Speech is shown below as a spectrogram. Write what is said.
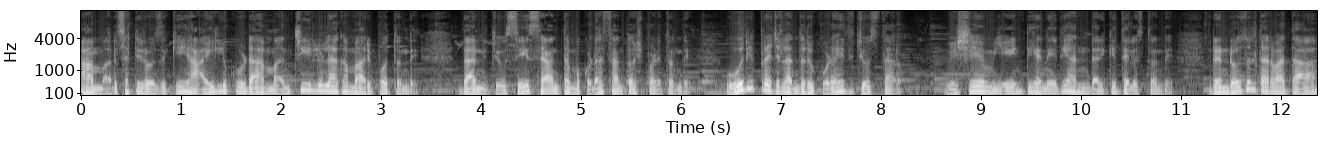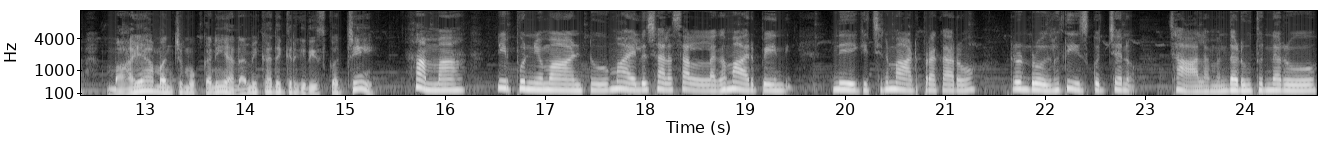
ఆ మరుసటి రోజుకి ఆ ఇల్లు కూడా మంచి ఇల్లులాగా మారిపోతుంది. దాన్ని చూసి శాంతమ్మ కూడా సంతోషపడుతుంది. ఊరి ప్రజలందరూ కూడా ఇది చూస్తారు. విషయం ఏంటి అనేది అందరికీ తెలుస్తుంది. రెండు రోజుల తర్వాత మాయా మంచు ముక్కని అనామిక దగ్గరికి తీసుకొచ్చి అమ్మా నీ పుణ్యమా అంటూ మా ఇల్లు చాలా చల్లగా మారిపోయింది. నీకిచ్చిన మాట ప్రకారం రెండు రోజులు తీసుకొచ్చాను. చాలా మంది అడుగుతున్నారు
